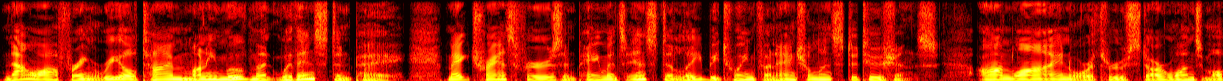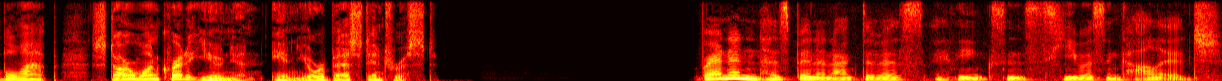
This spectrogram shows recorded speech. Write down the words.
now offering real-time money movement with Instant Pay. Make transfers and payments instantly between financial institutions, online or through Star One's mobile app. Star One Credit Union, in your best interest. Brandon has been an activist, I think, since he was in college.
